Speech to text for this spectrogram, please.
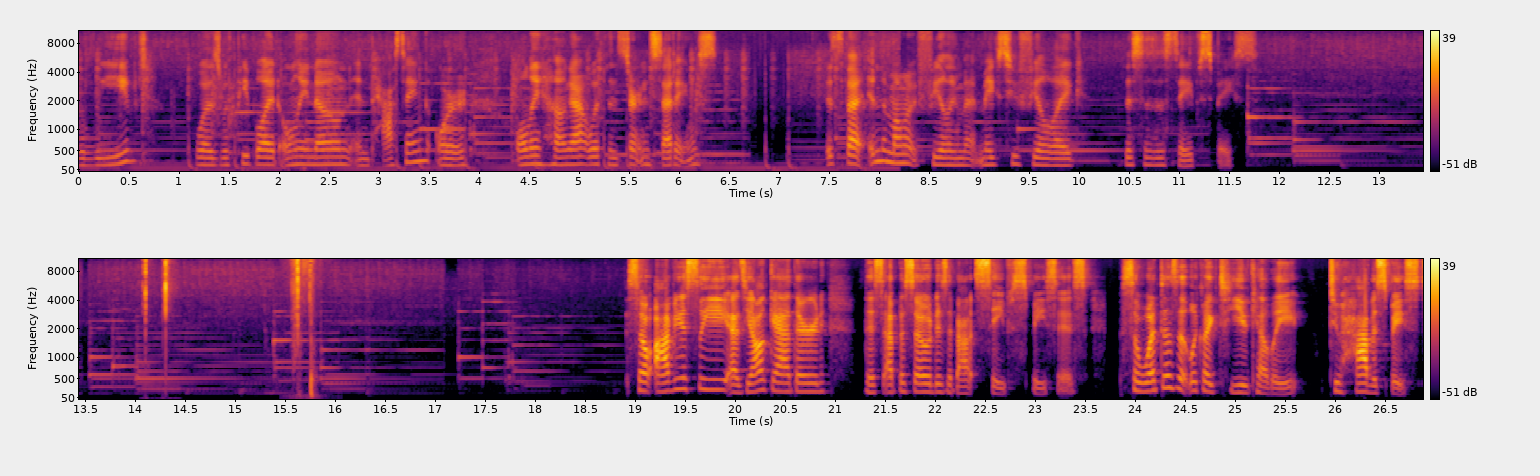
relieved was with people I'd only known in passing or only hung out with in certain settings. It's that in the moment feeling that makes you feel like this is a safe space. So, obviously, as y'all gathered, this episode is about safe spaces. So, what does it look like to you, Kelly, to have a space,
